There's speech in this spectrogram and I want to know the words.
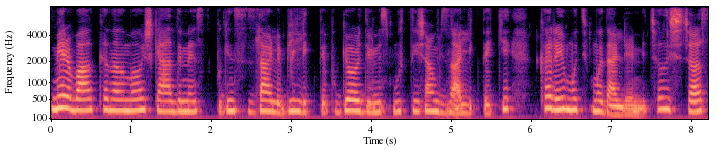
Merhaba kanalıma hoş geldiniz. Bugün sizlerle birlikte bu gördüğünüz muhteşem güzellikteki kare motif modellerini çalışacağız.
